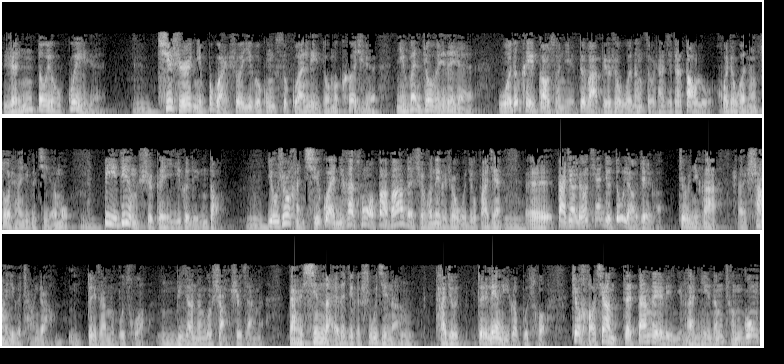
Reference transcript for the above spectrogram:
人都有贵人。嗯，其实你不管说一个公司管理多么科学，你问周围的人，我都可以告诉你，对吧？比如说我能走上这条道路，或者我能做上一个节目，必定是跟一个领导。嗯，有时候很奇怪，你看从我爸妈的时候，那个时候我就发现，呃，大家聊天就都聊这个，就是你看，呃，上一个厂长对咱们不错，比较能够赏识咱们，但是新来的这个书记呢，他就对另一个不错，就好像在单位里，你看你能成功，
